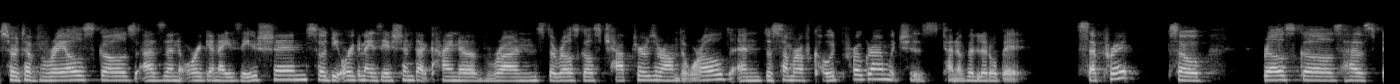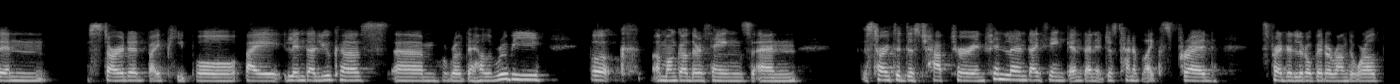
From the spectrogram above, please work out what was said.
sort of Rails Girls as an organization, so the organization that kind of runs the Rails Girls chapters around the world, and the Summer of Code program, which is kind of a little bit separate. So Rails Girls has been started by people, by Linda Liukas, um, who wrote the Hello Ruby book, among other things, and started this chapter in Finland, I think, and then it just kind of like spread spread a little bit around the world.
